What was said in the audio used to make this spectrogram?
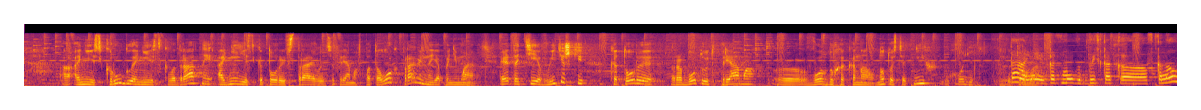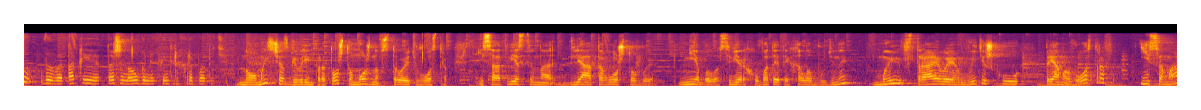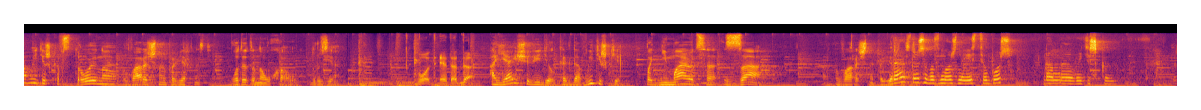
Они есть круглые, они есть квадратные, они есть, которые встраиваются прямо в потолок, правильно я понимаю? Это те вытяжки, которые работают прямо э, в воздухоканал, ну то есть от них уходит э, Да, труба. они как могут быть как э, в канал вывод, так и тоже на угольных фильтрах работать. Но мы сейчас говорим про то, что можно встроить в остров. И, соответственно, для того, чтобы не было сверху вот этой халабудины, мы встраиваем вытяжку прямо в остров, и сама вытяжка встроена в варочную поверхность. Вот это ноу-хау, друзья. Вот это да. А я еще видел, когда вытяжки поднимаются за варочной Да, поверхностью. тоже возможно есть у Bosch данная вытяжка.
